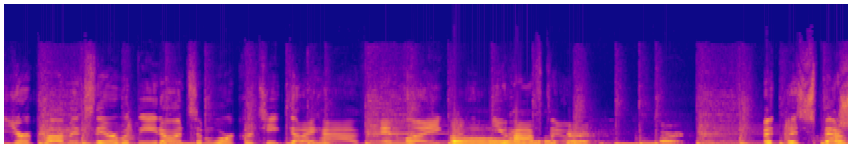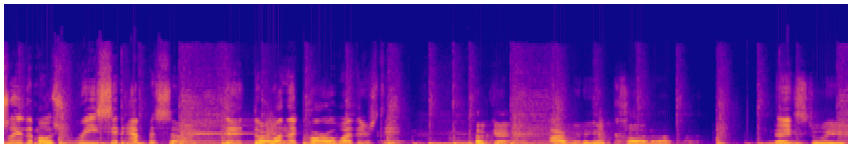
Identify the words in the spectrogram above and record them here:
your comments there would lead on to more critique that I have, and like Oh, you have to, Okay. All right. Especially the most recent episode, the the one that Carl Weathers did. Okay. I'm gonna get caught up next week.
